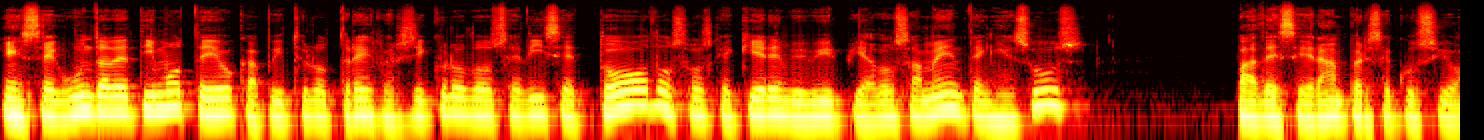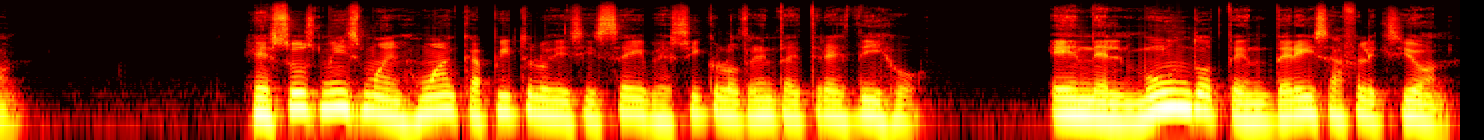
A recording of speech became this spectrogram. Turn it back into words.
En 2 de Timoteo capítulo 3 versículo 12 dice, todos los que quieren vivir piadosamente en Jesús padecerán persecución. Jesús mismo en Juan capítulo 16 versículo 33 dijo, en el mundo tendréis aflicción.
